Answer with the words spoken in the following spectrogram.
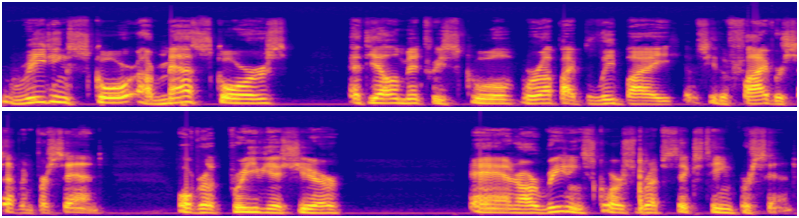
reading score our math scores at the elementary school were up i believe by it was either 5 or 7 percent over the previous year. And our reading scores were up 16 percent.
